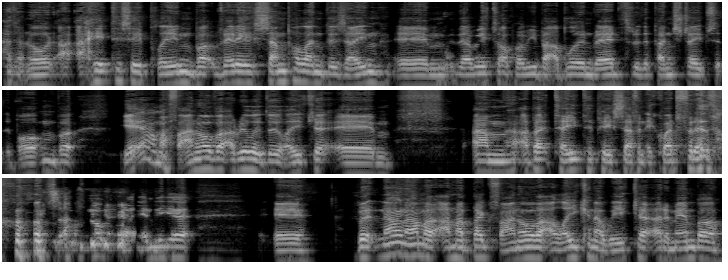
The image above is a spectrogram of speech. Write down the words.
I don't know. I, I hate to say plain, but very simple in design. Um, the away top a wee bit of blue and red through the pinstripes at the bottom, but yeah, I'm a fan of it. I really do like it. Um, I'm a bit tight to pay 70 quid for it, though, so I've not got any yet. Uh, but no, no, I'm a, I'm a big fan of it. I like and I wake kit. I remember,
